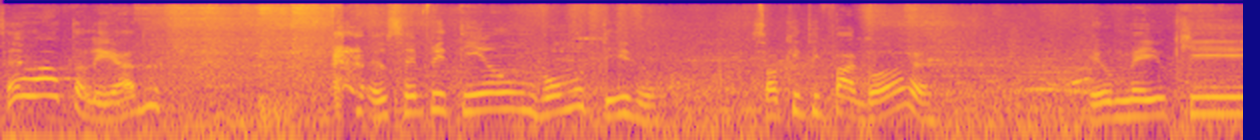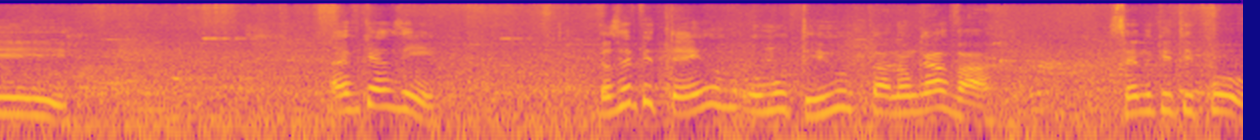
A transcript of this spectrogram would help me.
Sei lá, tá ligado? Eu sempre tinha um bom motivo. Só que, tipo, agora. Eu meio que é porque assim, eu sempre tenho um motivo para não gravar. Sendo que tipo,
